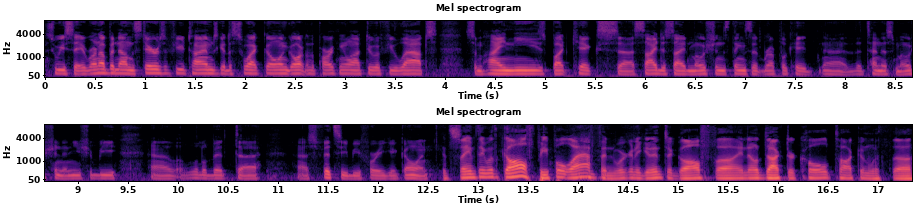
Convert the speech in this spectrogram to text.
So we say run up and down the stairs a few times, get a sweat going, go out to the parking lot, do a few laps, some high knees, butt kicks, side to side motions, things that replicate uh, the tennis motion, and you should be uh, a little bit uh, uh, before you get going. It's same thing with golf. People laugh, and we're going to get into golf. Uh, I know Dr. Cole talking with uh,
